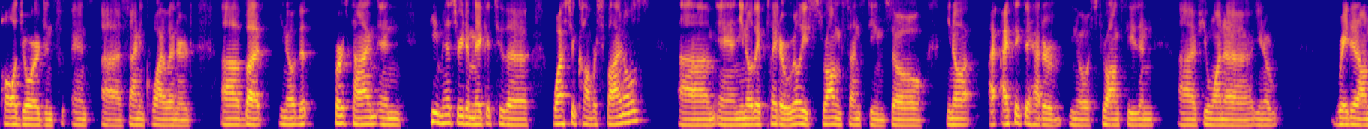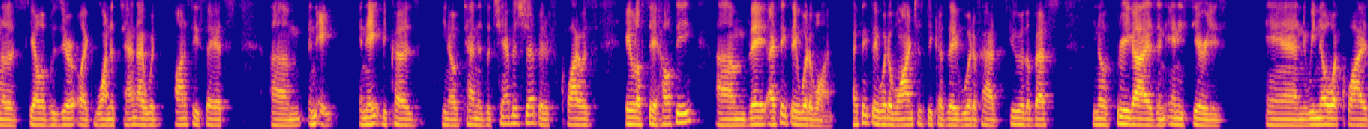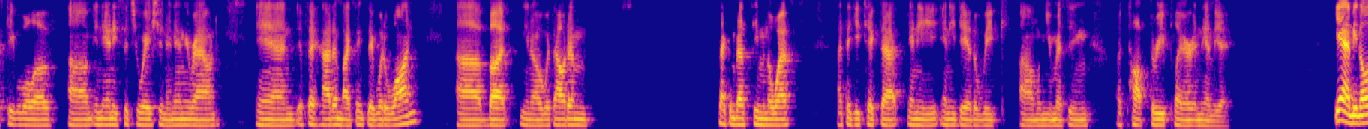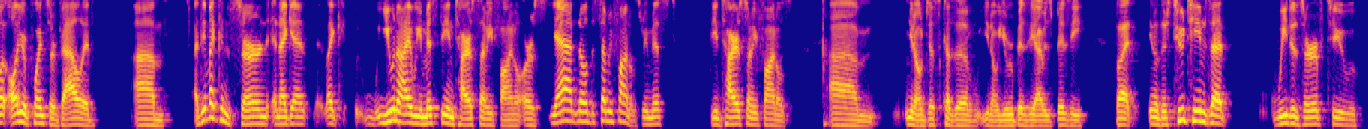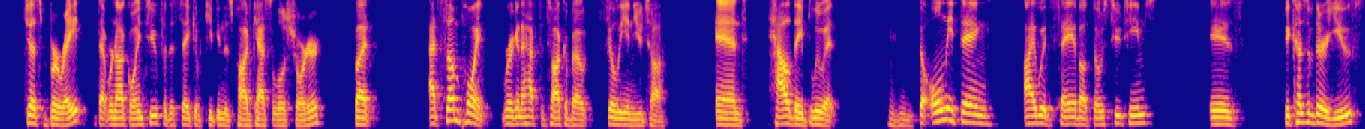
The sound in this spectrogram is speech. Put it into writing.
Paul George and and uh, signing Kawhi Leonard. Uh, but you know the first time in team history to make it to the Western Conference Finals. Um, and you know they played a really strong Suns team. So you know I, I think they had a you know a strong season. Uh, if you want to you know rate it on a scale of zero like one to ten, I would honestly say it's um, an eight. An eight because you know ten is a championship, and if Kawhi was able to stay healthy, um, they I think they would have won. I think they would have won just because they would have had two of the best you know three guys in any series and we know what Kawhi is capable of um, in any situation in any round. And if they had him, I think they would have won. Uh, but you know, without him, second best team in the West, I think you take that any any day of the week um, when you're missing a top three player in the NBA. Yeah, I mean, all, all your points are valid. Um, I think my concern, and again, like you and I, we missed the entire semifinal, or yeah, no, the semifinals. We missed the entire semifinals. Um, you know, just because of you know you were busy, I was busy. But you know, there's two teams that we deserve to just berate that we're not going to for the sake of keeping this podcast a little shorter. But at some point, we're going to have to talk about Philly and Utah and how they blew it. Mm-hmm. The only thing I would say about those two teams is because of their youth,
